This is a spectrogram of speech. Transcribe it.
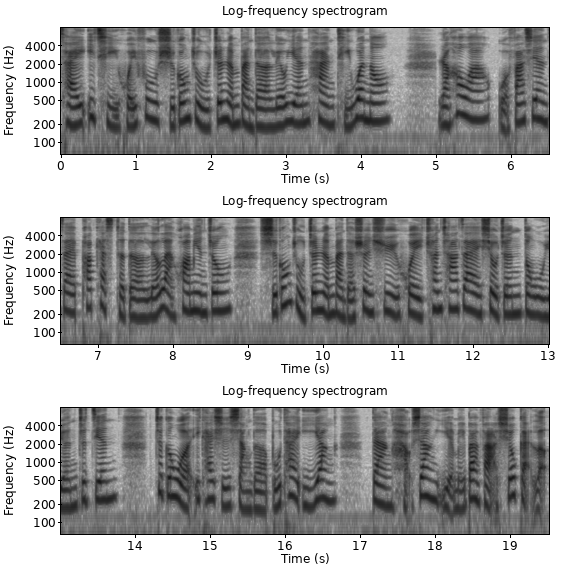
才一起回复十公主真人版的留言和提问哦。然后啊，我发现，在 Podcast 的浏览画面中，十公主真人版的顺序会穿插在袖珍动物园之间，这跟我一开始想的不太一样。但好像也没办法修改了。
